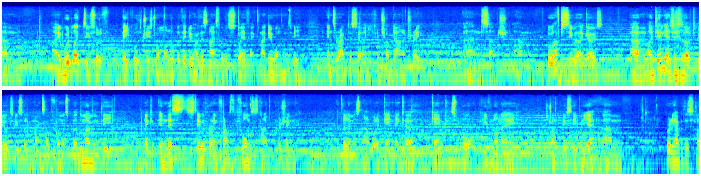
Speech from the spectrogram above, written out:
Um, I would like to sort of bake all the trees to one model, but they do have this nice little sway effect, and I do want them to be interactive, so like you can chop down a tree and such. Um, we'll have to see where that goes. Um, ideally, I'd just love to be able to sort of max out performance, but at the moment, the like in this state with running fraps, the performance is kind of pushing the limits now what a game maker game can support, even on a strong PC. But yeah, um, really happy with this how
